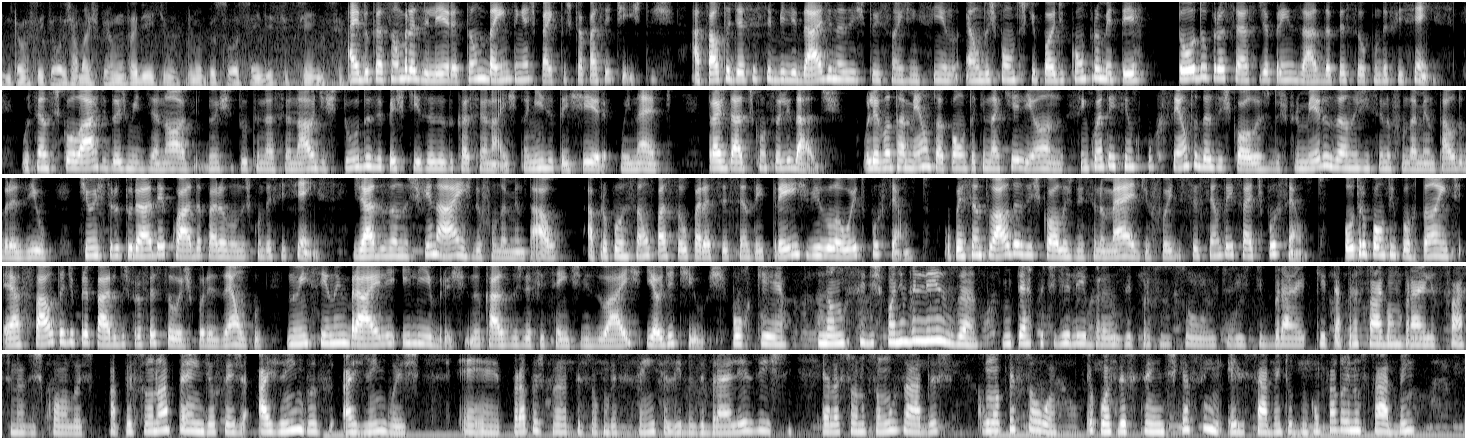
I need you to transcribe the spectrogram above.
Então eu sei que ela jamais perguntaria aquilo para uma pessoa sem deficiência. A educação brasileira também tem aspectos capacitistas. A falta de acessibilidade nas instituições de ensino é um dos pontos que pode comprometer todo o processo de aprendizado da pessoa com deficiência. O Censo Escolar de 2019, do Instituto Nacional de Estudos e Pesquisas Educacionais Anísio Teixeira, o INEP, traz dados consolidados. O levantamento aponta que naquele ano, 55% das escolas dos primeiros anos de ensino fundamental do Brasil tinham estrutura adequada para alunos com deficiência. Já dos anos finais do fundamental, a proporção passou para 63,8%. O percentual das escolas do ensino médio foi de 67%. Outro ponto importante é a falta de preparo dos professores, por exemplo, no ensino em braille e libras, no caso dos deficientes visuais e auditivos. Porque não se disponibiliza intérprete de libras e professores de braille que saibam braille fácil nas escolas. A pessoa não aprende, ou seja, as línguas, as línguas é, próprias para a pessoa com deficiência, libras e braille existem. Elas só não são usadas com uma pessoa. Eu conheço deficientes que, assim, eles sabem tudo no computador e não sabem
